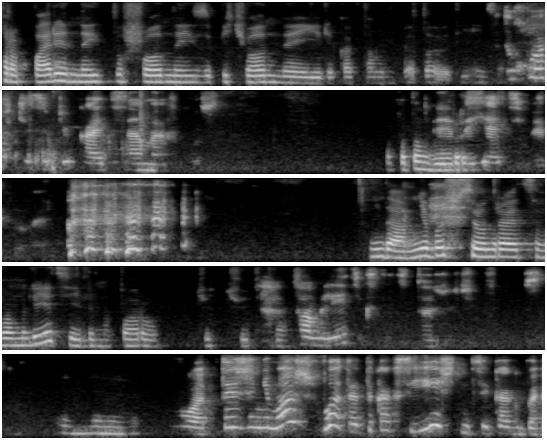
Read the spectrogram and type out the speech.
пропаренной, тушеной, запеченной, или как там их готовят, я не В знаю. духовке запекать самое вкусное. А потом Это выбросить. я тебе говорю. Да, мне больше всего нравится в омлете или на пару чуть-чуть. омлете, кстати, тоже очень вкусно. Вот. Ты же не можешь... Вот, это как с яичницей, как бы.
